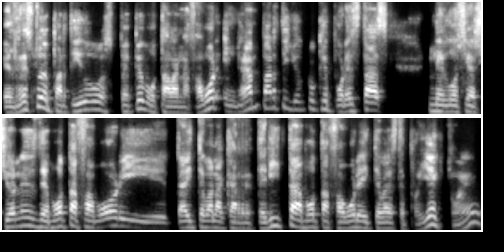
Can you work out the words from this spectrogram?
el resto de partidos, Pepe, votaban a favor. En gran parte yo creo que por estas negociaciones de vota a favor y ahí te va la carreterita, vota a favor y ahí te va este proyecto. ¿eh?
